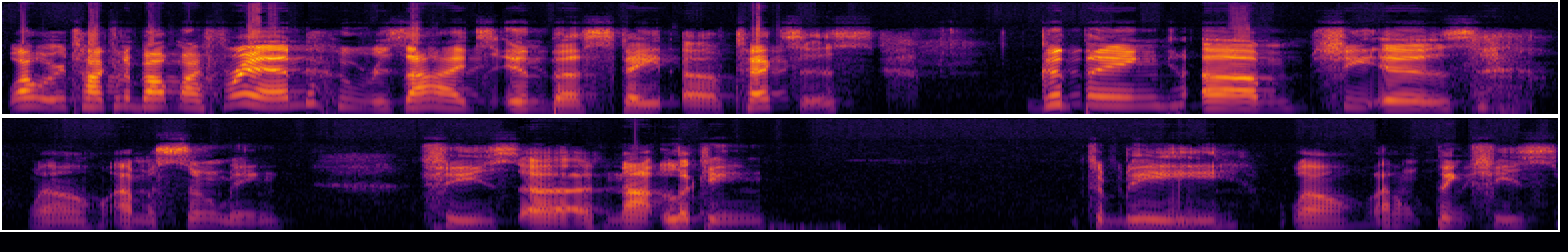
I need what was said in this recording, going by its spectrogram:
while we were talking about my friend who resides in the state of Texas, good thing um she is well, I'm assuming she's uh not looking to be well, I don't think she's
